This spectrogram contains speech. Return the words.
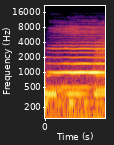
Ah!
